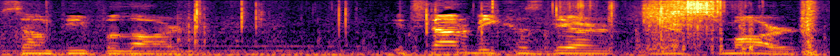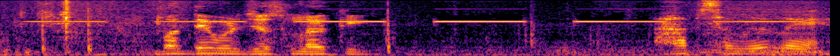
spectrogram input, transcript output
some people are it's not because they're they're smart but they were just lucky Absolutely.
